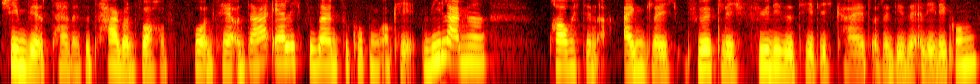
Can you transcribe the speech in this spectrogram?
schieben wir es teilweise Tage und Woche vor uns her. Und da ehrlich zu sein, zu gucken, okay, wie lange brauche ich denn eigentlich wirklich für diese Tätigkeit oder diese Erledigung?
